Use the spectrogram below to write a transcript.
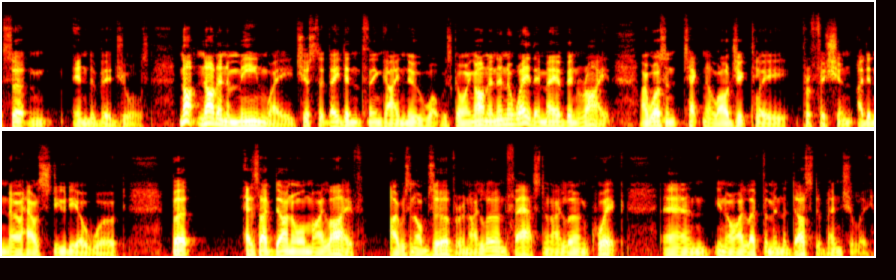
certain individuals. Not not in a mean way, just that they didn't think I knew what was going on. And in a way they may have been right. I wasn't technologically proficient. I didn't know how studio worked. But as I've done all my life, I was an observer and I learned fast and I learned quick. And, you know, I left them in the dust eventually.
